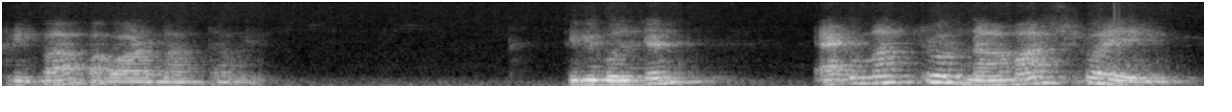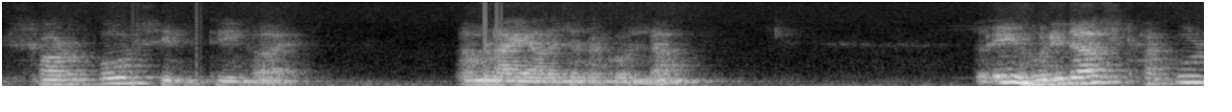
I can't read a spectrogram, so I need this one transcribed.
কৃপা পাওয়ার মাধ্যমে। তিনি বলছেন, একমাত্র নামাশ্রয়ে সর্বসিদ্ধি হয়। আমরা এই আলোচনা করলাম। তো এই হরিদাস ঠাকুর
